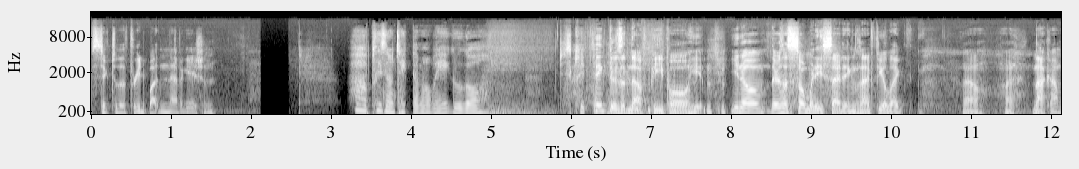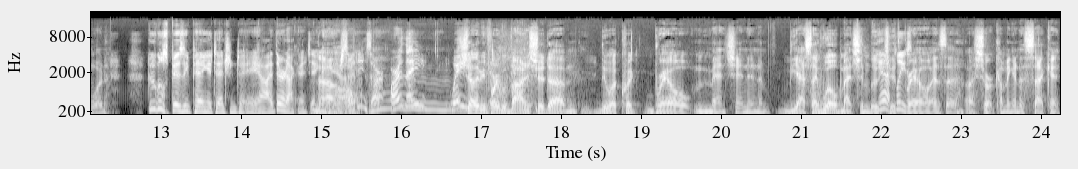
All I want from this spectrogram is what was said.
stick to the three-button navigation. Oh, please don't take them away, Google. Just keep I think them. there's enough people. You, you know, there's a, so many settings. And I feel like, well, uh, knock on wood. Google's busy paying attention to AI. They're not going to take of your settings, are, are they? Wait. Shelly, before we move on, I should um, do a quick Braille mention. And um, yes, I will mention Bluetooth please. Braille as a, a shortcoming in a second.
